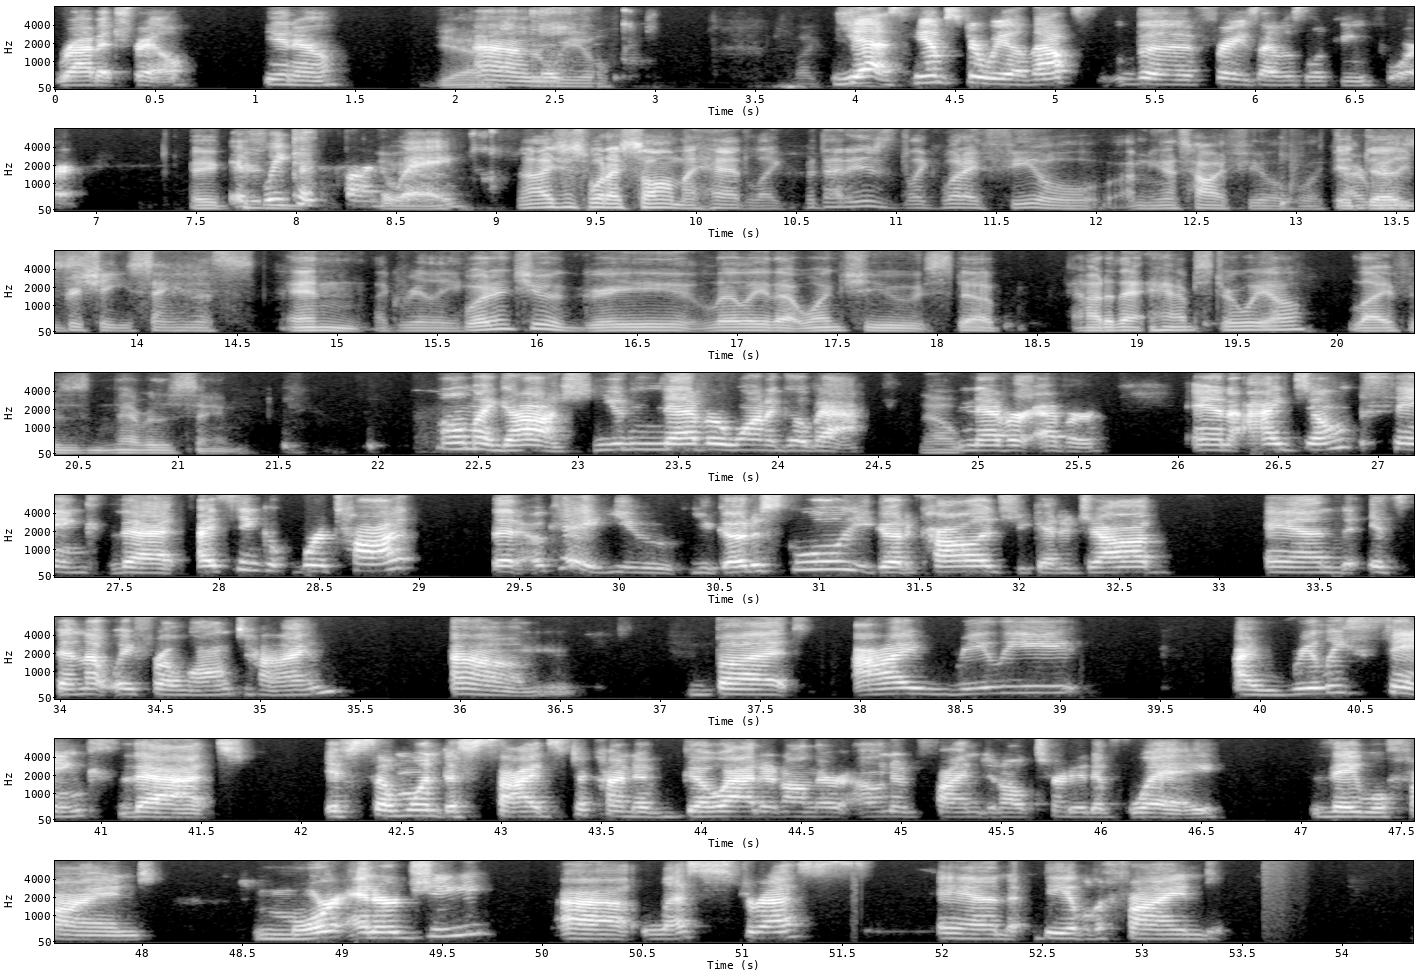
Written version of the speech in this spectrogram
rabbit trail, you know. Yeah. Um Hamster wheel. Like, yes, hamster wheel, that's the phrase I was looking for. It If we could- can find a way. No, I just what I saw in my head, like, but that is like what I feel. I mean, that's how I feel. Like, It I really appreciate you saying this. and Like, really. wouldn't you agree, Lily, that once you step out of that hamster wheel, life is never the same. Oh my gosh, you never want to go back. Never ever. And i don't think that i think we're taught that okay you you go to school you go to college you get a job and it's been that way for a long time. Um but i really i really think that if someone decides to kind of go at it on their own and find an alternative way they will find more energy uh, less stress and be able to find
